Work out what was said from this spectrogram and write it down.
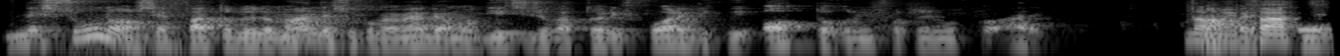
nessuno si è fatto due domande su come mai abbiamo 10 giocatori fuori, di cui 8 con infortuni muscolari. No, no infatti. Perché,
